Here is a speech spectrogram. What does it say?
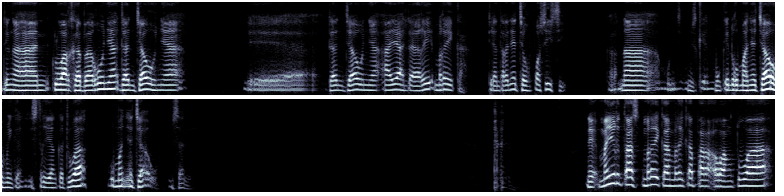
dengan keluarga barunya dan jauhnya eh, dan jauhnya ayah dari mereka di antaranya jauh posisi karena mungkin mungkin rumahnya jauh mungkin istri yang kedua rumahnya jauh misalnya Mayoritas mereka mereka para orang tua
